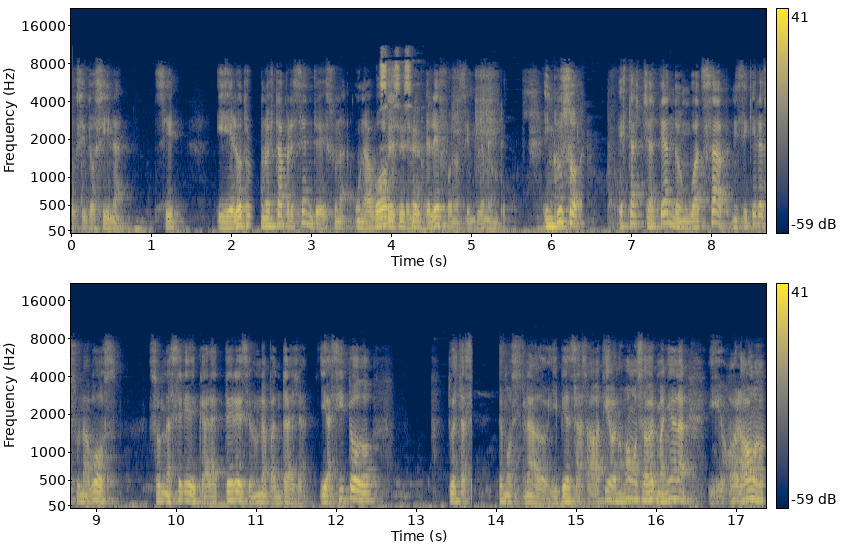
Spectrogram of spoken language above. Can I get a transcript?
oxitocina, ¿sí? Y el otro no está presente, es una, una voz en el teléfono simplemente. Incluso estás chateando en WhatsApp, ni siquiera es una voz, son una serie de caracteres en una pantalla. Y así todo, tú estás emocionado y piensas, ah, tío, nos vamos a ver mañana y ahora vamos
